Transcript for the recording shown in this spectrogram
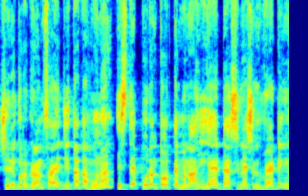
ਸ੍ਰੀ ਗੁਰੂ ਗ੍ਰੰਥ ਸਾਹਿਬ ਜੀ ਦਾ ਤਾਂ ਹੁਣ ਇਸ ਤੇ ਪੂਰਨ ਤੌਰ ਤੇ ਮਨਾਹੀ ਹੈ। ਡੈਸਟੀਨੇਸ਼ਨ ਵੈਡਿੰਗ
